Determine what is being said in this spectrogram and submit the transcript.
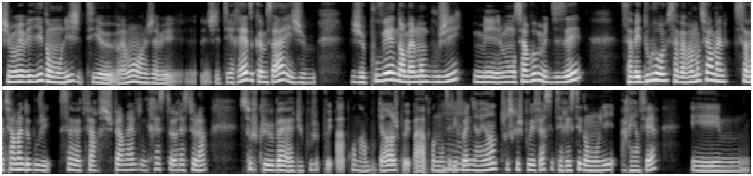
Je me réveillais dans mon lit, j'étais vraiment, j'avais, j'étais raide comme ça et je, je pouvais normalement bouger, mais mon cerveau me disait, ça va être douloureux, ça va vraiment te faire mal, ça va te faire mal de bouger, ça va te faire super mal, donc reste, reste là. Sauf que bah du coup, je pouvais pas prendre un bouquin, je pouvais pas prendre mon mmh. téléphone ni rien. Tout ce que je pouvais faire, c'était rester dans mon lit à rien faire. Et, mmh,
